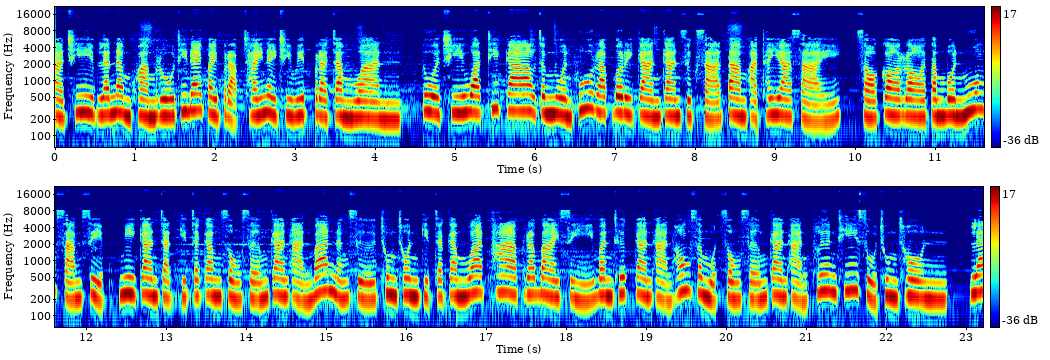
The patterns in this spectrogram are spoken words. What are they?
อาชีพ และนำความรู้ที่ได้ไปปรับใช้ในชีวิตประจำวัน ตัวชี้วัดที่ 9 จำนวนผู้รับบริการการศึกษาตามอัธยาศัย สกรตำบลม่วง 30 มีการจัดกิจกรรมส่งเสริมการอ่านบ้านหนังสือชุมชนกิจกรรมวาดภาพระบายสี บันทึกการอ่านห้องสมุดส่งเสริมการอ่านเคลื่อนที่สู่ชุมชน และ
